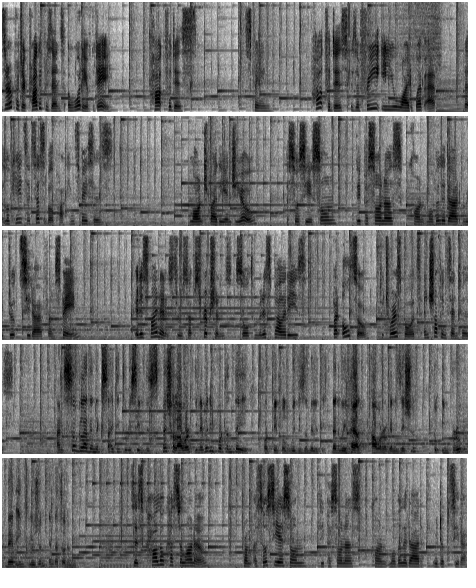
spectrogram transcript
Zero Project proudly presents Awardee of the Day, Park4Dis, Spain. Park4Dis is a free EU-wide web app that locates accessible parking spaces. Launched by the NGO Asociación de Personas con Movilidad Reducida from Spain, it is financed through subscriptions sold to municipalities, but also to tourist boards and shopping centers. I'm so glad and excited to receive this special award in a very important day for people with disabilities that will help our organization to improve their inclusion and autonomy. Says Carlo Castellano from Asociación de Personas con Movilidad Reducida.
